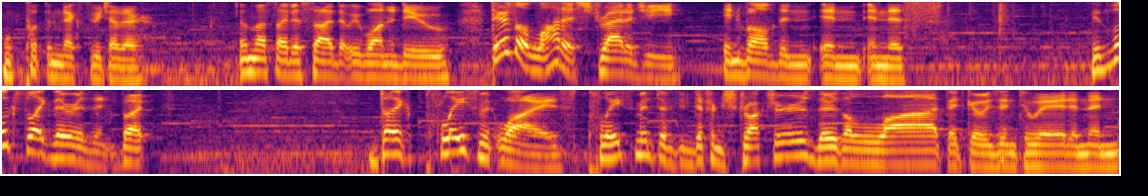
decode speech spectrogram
We'll put them next to each other. Unless I decide that we want to do... There's a lot of strategy involved in, in, in this. It looks like there isn't, but... Like, placement-wise, placement of the different structures, there's a lot that goes into it, and then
